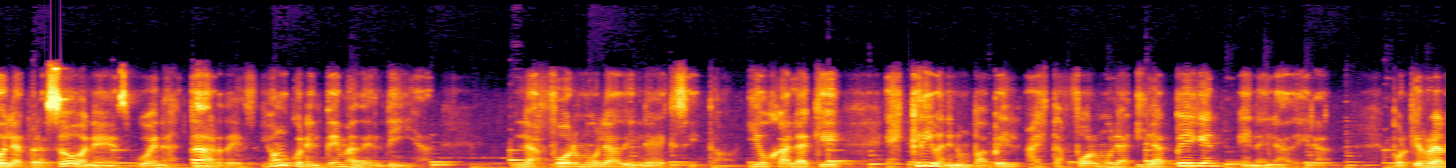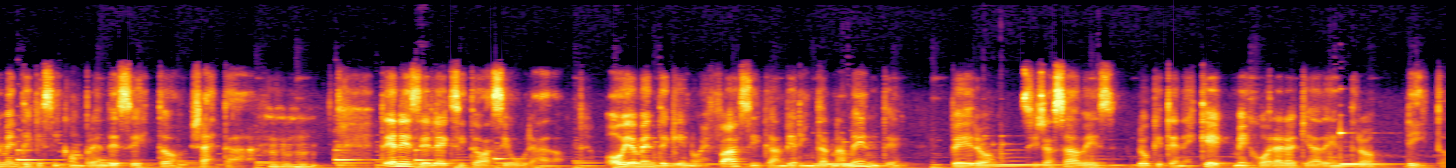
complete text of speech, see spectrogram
Hola corazones, buenas tardes. Y vamos con el tema del día, la fórmula del éxito. Y ojalá que escriban en un papel a esta fórmula y la peguen en la heladera. Porque realmente que si comprendes esto, ya está. Tenés el éxito asegurado. Obviamente que no es fácil cambiar internamente, pero si ya sabes lo que tenés que mejorar aquí adentro, listo.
